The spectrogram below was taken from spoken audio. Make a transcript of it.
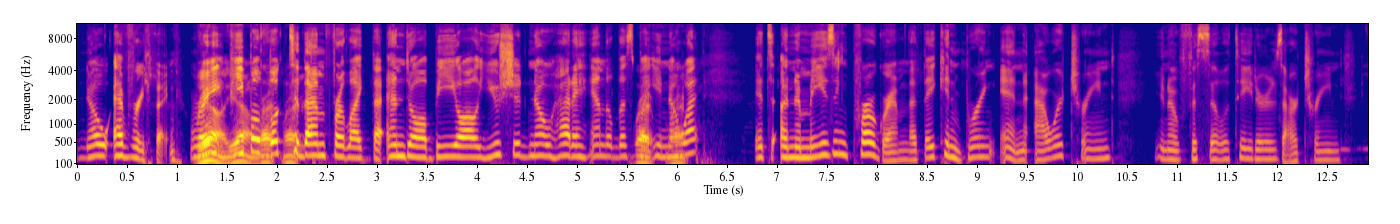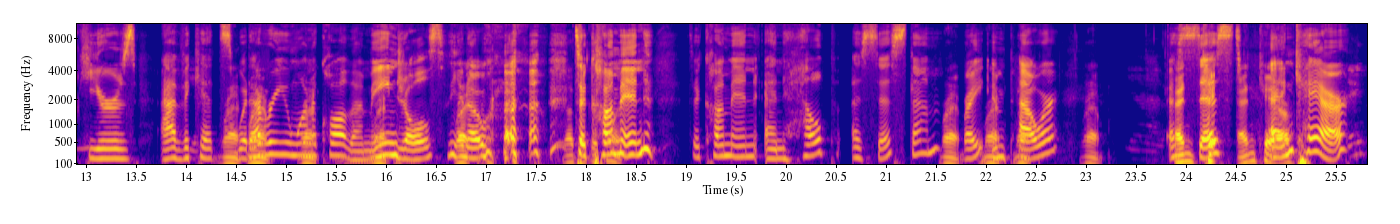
know everything right? yeah, yeah, people right, look right. to them for like the end all be all. You should know how to handle this right, but you know what? It's an amazing program that they can bring in our trained you know facilitators our trained peers advocates whatever you want to call them angels you know to come point. in to come in and help assist them right, empower assist and, ca- and care, and care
